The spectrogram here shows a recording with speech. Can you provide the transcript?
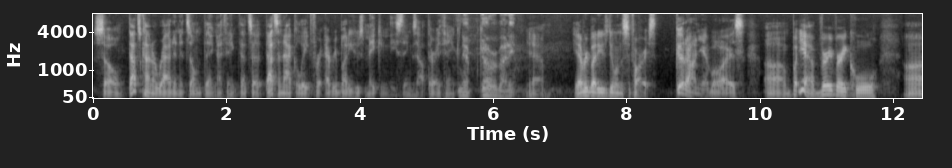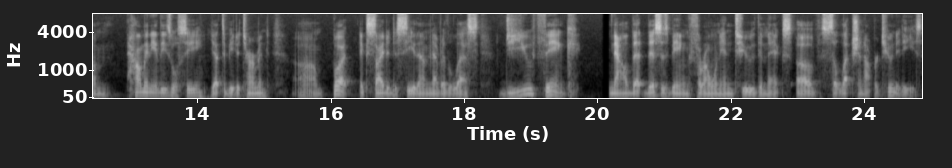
So that's kind of rad in its own thing. I think that's a that's an accolade for everybody who's making these things out there. I think. Yep, go everybody. Yeah. Yeah, everybody who's doing the safaris. Good on you, boys. Um, but yeah, very, very cool. Um, how many of these we'll see, yet to be determined. Um, but excited to see them nevertheless. Do you think now that this is being thrown into the mix of selection opportunities,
